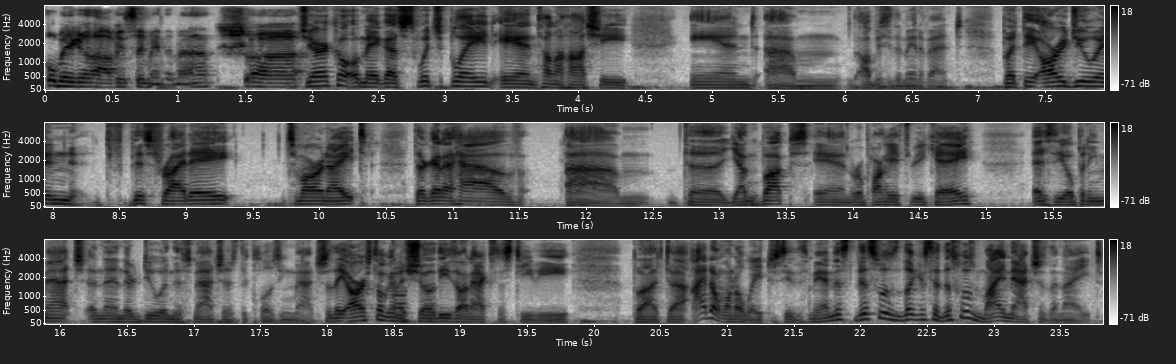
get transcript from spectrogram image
Omega obviously made the match. Uh, Jericho Omega, Switchblade, and Tanahashi, and um, obviously the main event. But they are doing this Friday, tomorrow night. They're gonna have um, the Young Bucks and Roppongi 3K as the opening match, and then they're doing this match as the closing match. So they are still going to show these on AXS TV, but uh, I don't want to wait to see this man. This this was like I said, this was my match of the night.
